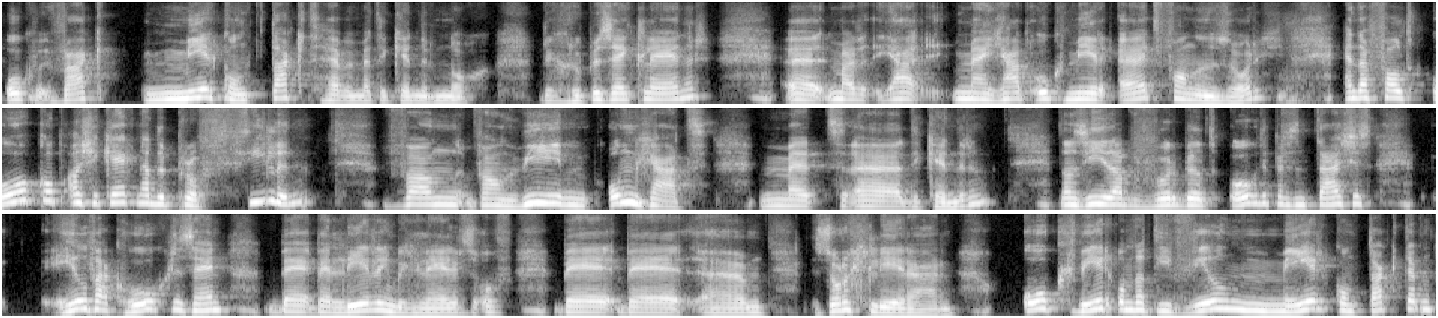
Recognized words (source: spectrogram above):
ook vaak meer contact hebben met de kinderen nog. De groepen zijn kleiner, uh, maar ja, men gaat ook meer uit van een zorg. En dat valt ook op als je kijkt naar de profielen van, van wie omgaat met uh, de kinderen. Dan zie je dat bijvoorbeeld ook de percentages heel vaak hoger zijn bij, bij leerlingbegeleiders of bij, bij um, zorgleraren ook weer omdat die veel meer contact hebben,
